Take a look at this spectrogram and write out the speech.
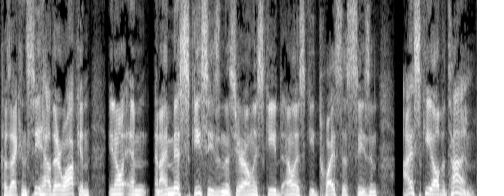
because I can see how they're walking, you know, and and I missed ski season this year. I only skied I only skied twice this season. I ski all the time.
